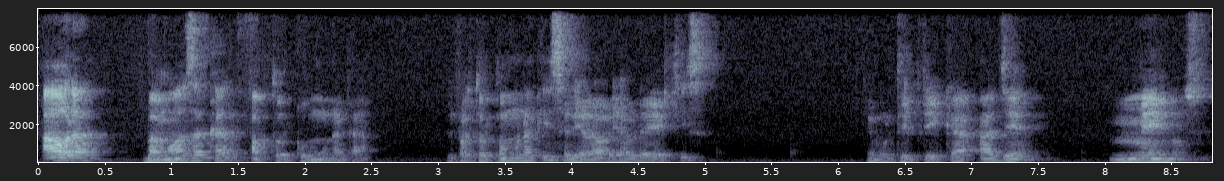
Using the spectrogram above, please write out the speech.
Ahora vamos a sacar factor común acá. El factor común aquí sería la variable x que multiplica a y menos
